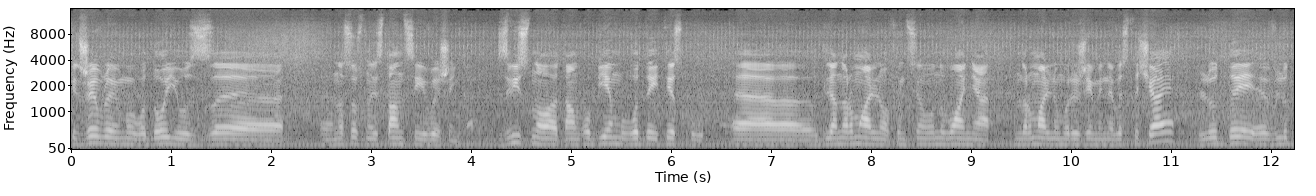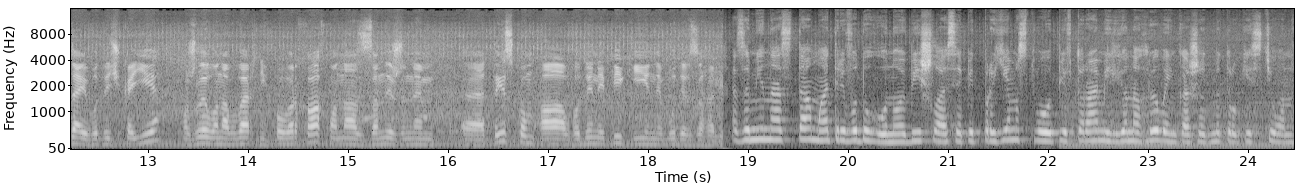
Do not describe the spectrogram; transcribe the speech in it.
підживлюємо водою з е, насосної станції Вишенька. Звісно, там об'єму води і тиску е, для нормального функціонування в нормальному режимі не вистачає. Людей, в людей водичка є, можливо, на верхніх поверхах вона з заниженим е, тиском, а в години пік її не буде взагалі. Заміна 100 метрів водогону обійшлася підприємству півтора мільйона гривень, каже Дмитро Кістіон.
